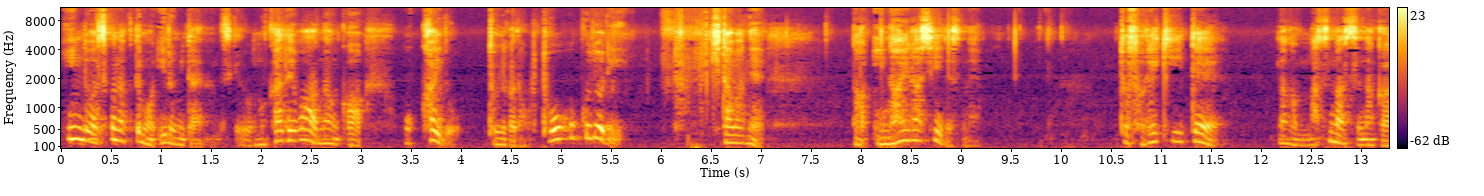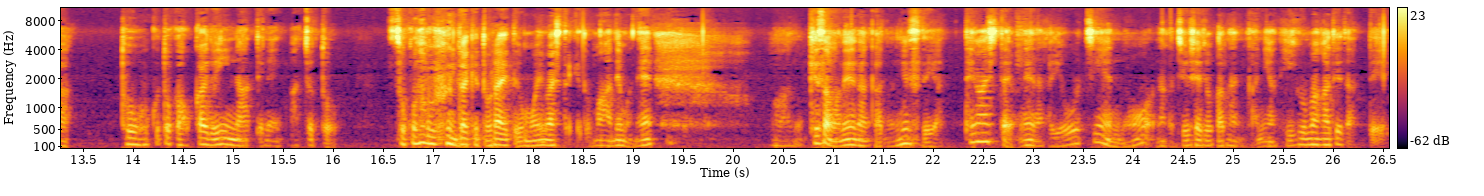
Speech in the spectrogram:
頻度は少なくてもいるみたいなんですけど、ムカデはなんか、北海道というか、東北より北はね、ないないらしいですね。と、それ聞いて、なんかますますなんか東北とか北海道いいなってね、まあ、ちょっとそこの部分だけ捉えて思いましたけど、まあでもね、まあ、あの今朝もね、なんかあのニュースでやってましたよね。なんか幼稚園のなんか駐車場か何かにヒグマが出たって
